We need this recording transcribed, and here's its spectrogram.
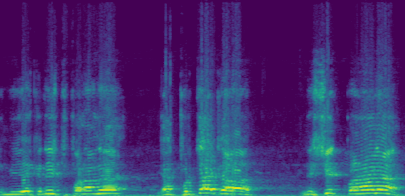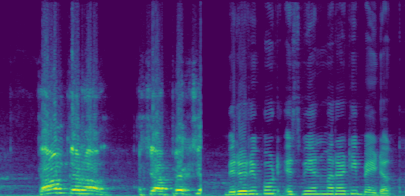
तुम्ही एकनिष्ठपणानं या पुढच्या काळात निश्चितपणानं काम कराल अशी अपेक्षा ब्युरो रिपोर्ट एसबीएन मराठी बेडक.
